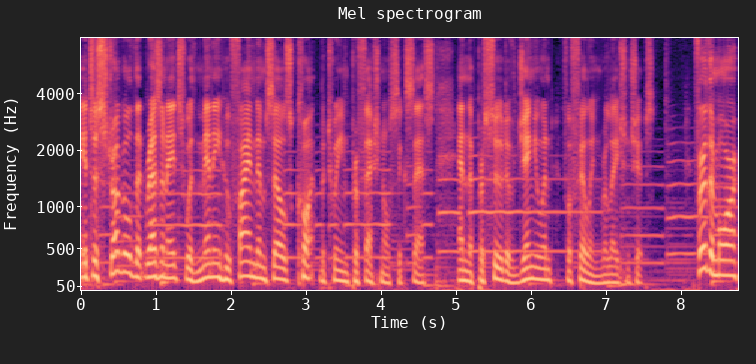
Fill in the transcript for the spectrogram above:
It's a struggle that resonates with many who find themselves caught between professional success and the pursuit of genuine, fulfilling relationships. Furthermore,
